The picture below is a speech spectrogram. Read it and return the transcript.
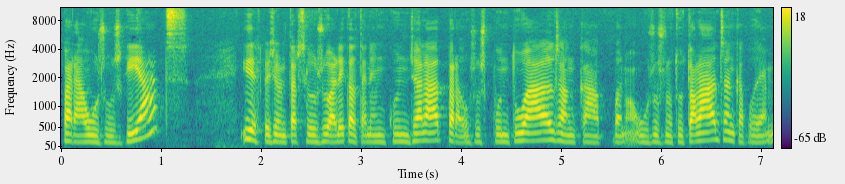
per a usos guiats, i després hi ha un tercer usuari que el tenim congelat per a usos puntuals, en què, bueno, usos no tutelats, en què podem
